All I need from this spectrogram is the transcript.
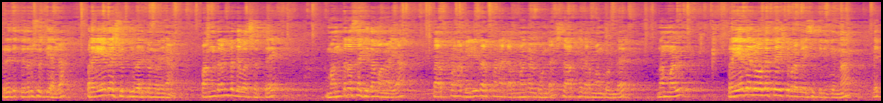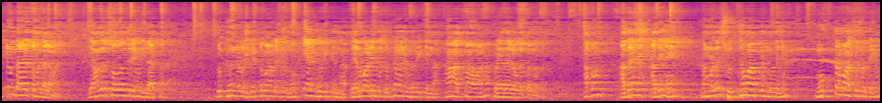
പിതൃ- പിതൃശുദ്ധിയല്ല പ്രേതശുദ്ധി വരുത്തുന്നതിനാണ്. പന്ത്രണ്ട് ദിവസത്തെ മന്ത്രസഹിതമായ തർപ്പണ ബലിതർപ്പണ കർമ്മങ്ങൾ കൊണ്ട് ശ്രാദ്ധകർമ്മം കൊണ്ട് നമ്മൾ പ്രേതലോകത്തേക്ക് പ്രവേശിച്ചിരിക്കുന്ന ഏറ്റവും താഴത്തെ മണ്ഡലമാണ്. യാതൊരു സ്വാതന്ത്ര്യവുമില്ലാത്ത ദുഃഖങ്ങളും കെട്ടുപാടുകളും ഒക്കെ അനുഭവിക്കുന്ന വേർപാടിന്റെ ദുഃഖം അനുഭവിക്കുന്ന ആ ആത്മാവാണ് പ്രേതലോകത്തുള്ളത്. അപ്പം അത് അതിനെ നമ്മൾ ശുദ്ധമാക്കുന്നതിനും മുക്തമാക്കുന്നതിനും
